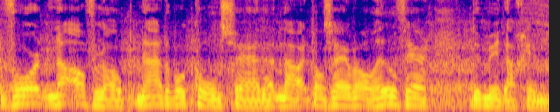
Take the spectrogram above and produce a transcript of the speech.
voor na afloop, na de balkonscène. Nou, dan zijn we al heel ver de middag in.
